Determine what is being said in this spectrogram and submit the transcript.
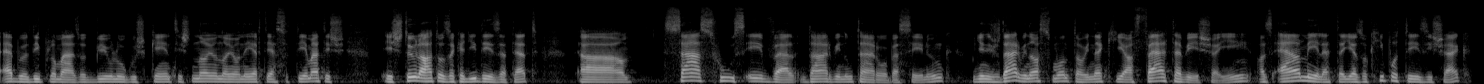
ebből diplomázott biológusként, és nagyon-nagyon érti ezt a témát, és, és tőle hatózok egy idézetet. 120 évvel Darwin utánról beszélünk, ugyanis Darwin azt mondta, hogy neki a feltevései, az elméletei, azok hipotézisek,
